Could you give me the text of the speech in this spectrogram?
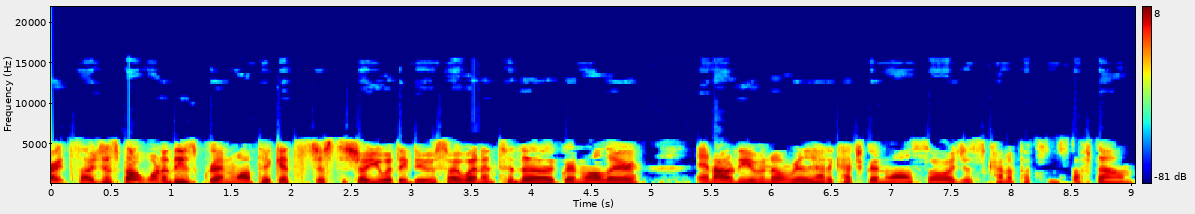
Alright, so I just bought one of these Grenwall tickets just to show you what they do. So I went into the Grenwall lair, and I don't even know really how to catch Grenwall, so I just kind of put some stuff down.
